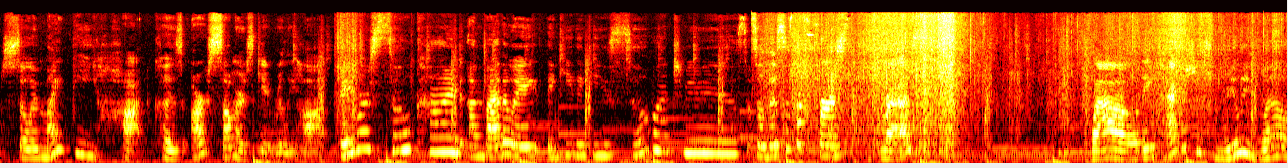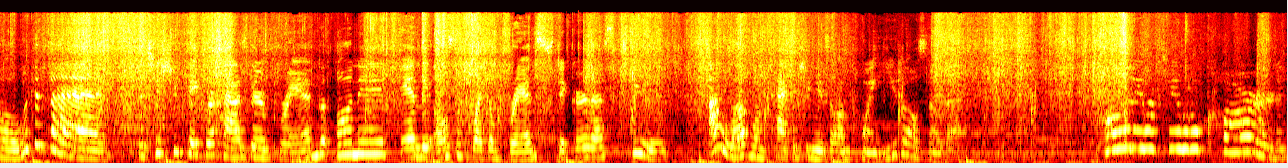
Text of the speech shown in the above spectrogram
so it might be hot because our summers get really hot. They were so kind. And by the way, thank you, thank you so much, Miss. So this is the first dress. Wow, they package this really well. Look at that. The tissue paper has their brand on it and they also have like a brand sticker. That's cute. I love when packaging is on point. You dolls know that. Oh, they left me a little card.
